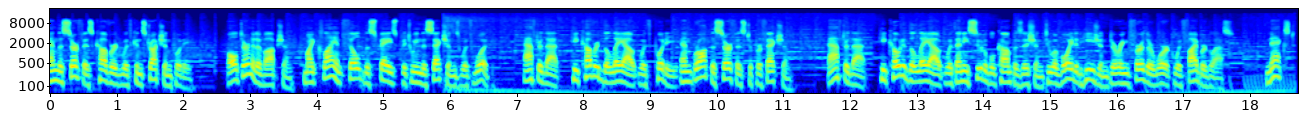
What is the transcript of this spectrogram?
and the surface covered with construction putty. Alternative option, my client filled the space between the sections with wood. After that, he covered the layout with putty and brought the surface to perfection. After that, he coated the layout with any suitable composition to avoid adhesion during further work with fiberglass. Next,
